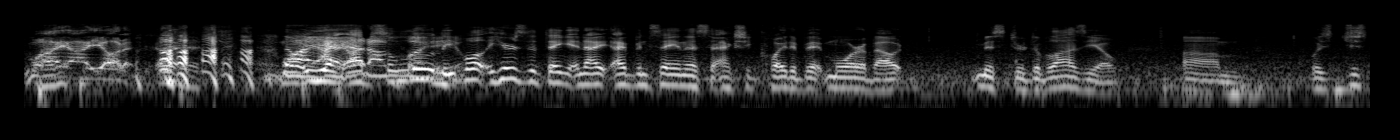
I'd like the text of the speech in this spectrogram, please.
Why I ought to. no, Why yeah, absolutely. money. Well, here's the thing, and I, I've been saying this actually quite a bit more about Mr. De Blasio, um, was just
